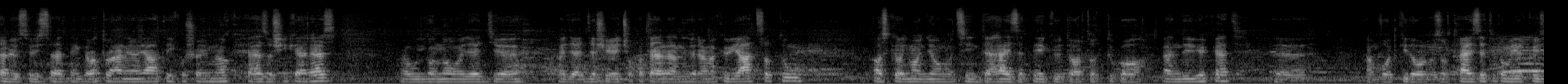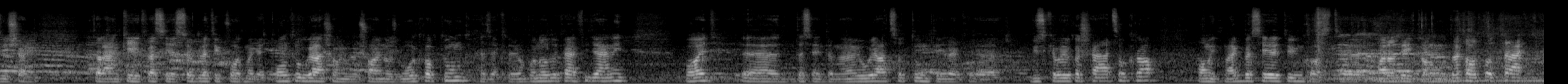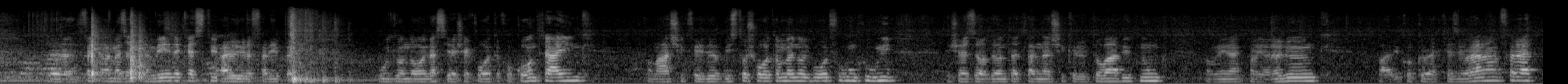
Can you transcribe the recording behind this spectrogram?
először is szeretnék gratulálni a játékosaimnak ehhez a sikerhez. Úgy gondolom, hogy egy, egy egyes csapat ellen remekül játszottunk. Azt kell, hogy mondjam, hogy szinte helyzet nélkül tartottuk a vendégeket. Nem volt kidolgozott helyzetük a mérkőzésen. Talán két veszélyes szögletük volt, meg egy pontrúgás, amiből sajnos gólt kaptunk. Ezekre jobban oda kell figyelni majd, de szerintem nagyon jól játszottunk, tényleg büszke vagyok a srácokra. Amit megbeszéltünk, azt maradéktalanul betartották, fegyelmezetten védekeztünk, előrefelé pedig úgy gondolom, hogy veszélyesek voltak a kontráink, a másik félidő biztos voltam benne, hogy gólt fogunk rúgni, és ezzel a döntetlennel sikerült tovább jutnunk, aminek nagyon örülünk, várjuk a következő ellenfelet,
